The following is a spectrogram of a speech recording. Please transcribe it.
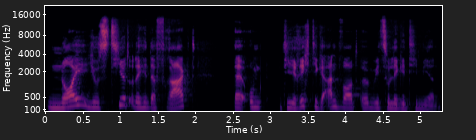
neu justiert oder hinterfragt, äh, um die richtige Antwort irgendwie zu legitimieren.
